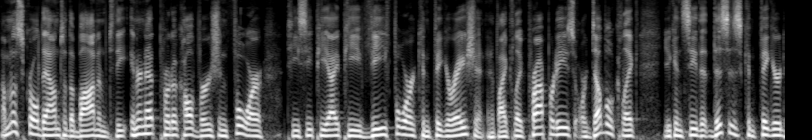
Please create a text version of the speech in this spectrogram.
I'm going to scroll down to the bottom to the Internet Protocol version 4 TCP/IP v4 configuration. If I click Properties or double click, you can see that this is configured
